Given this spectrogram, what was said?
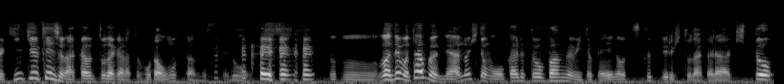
れ緊急検証のアカウントだからと僕は思ったんですけど。うん。まあでも多分ね、あの人もオカルト番組とか映画を作ってる人だから、きっと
